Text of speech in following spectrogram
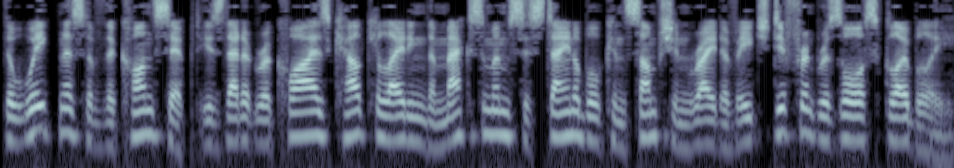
The weakness of the concept is that it requires calculating the maximum sustainable consumption rate of each different resource globally.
